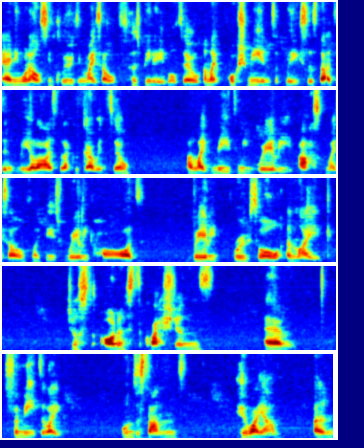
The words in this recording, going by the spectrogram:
anyone else, including myself, has been able to, and like push me into places that I didn't realize that I could go into, and like made me really ask myself like these really hard, really brutal, and like just honest questions, um, for me to like understand who I am and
